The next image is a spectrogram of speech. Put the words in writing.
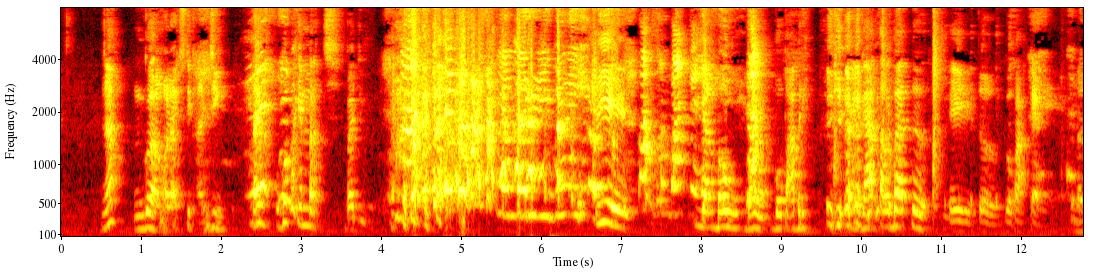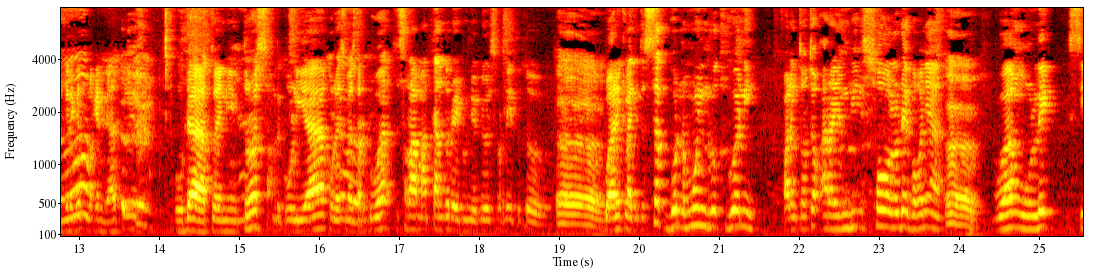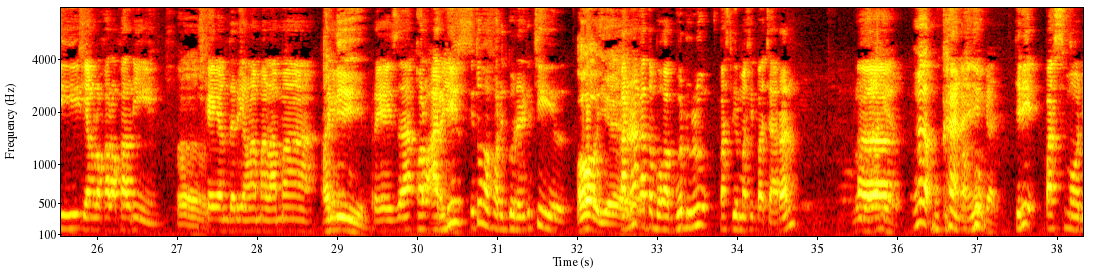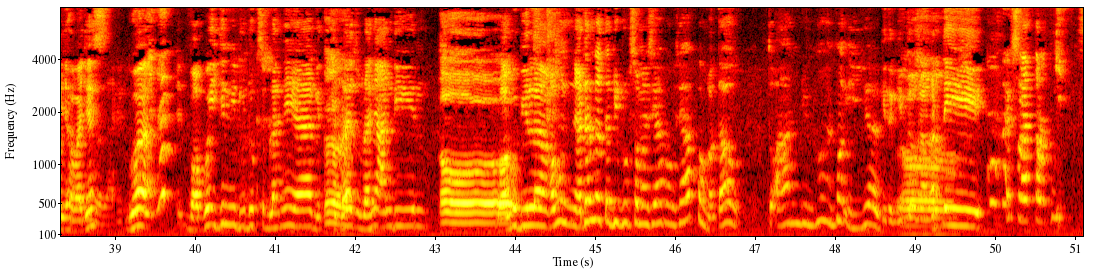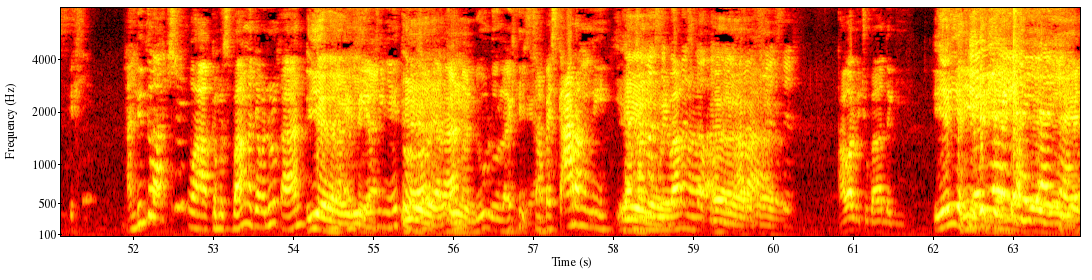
nah enggak enggak lightstick anjing tapi gue pakai merch baju. Yang baru dibeli. Iya. Langsung pakai. yang bau bau bau pabrik. Kayak gatal banget tuh. Eh itu gue pakai. Makin makin gatel. udah tuh ini. Terus sampai kuliah kuliah semester 2 selamatkan tuh dari dunia dulu seperti itu tuh. Eh, balik lagi tuh set gue nemuin roots gue nih. Paling cocok R&B soul deh pokoknya. Eh, gue ngulik si yang lokal-lokal nih eh. kayak yang dari yang lama-lama Andin. Reza kalau Andin itu favorit gue dari kecil Oh iya. karena kata bokap gue dulu pas dia masih pacaran Lu eh, lahir. enggak bukan Oh, ini bukan. jadi pas mau di Java Jazz gue bokap gue izin nih duduk sebelahnya ya gitu Eh. sebelah sebelahnya Andin bokap Oh. gue bilang kamu nyadar nggak tadi duduk sama siapa siapa nggak tahu tuh Andin wah emang iya gitu gitu Oh. nggak ngerti Kok kayak flatter gitu? Andin tuh wah gemes banget zaman dulu kan Iya, Dengan MV iya. MV nya itu Iya, loh ya kan Zaman dulu lagi. sampai sekarang nih Iya, zaman iya, gue iya. banget Eh, eh. awal lucu banget lagi Iya iya iya Iya, iya, iya, iya, iya.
